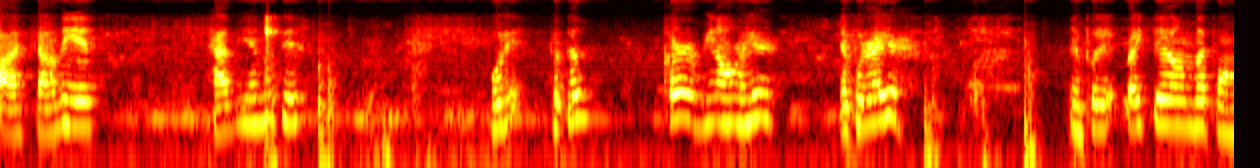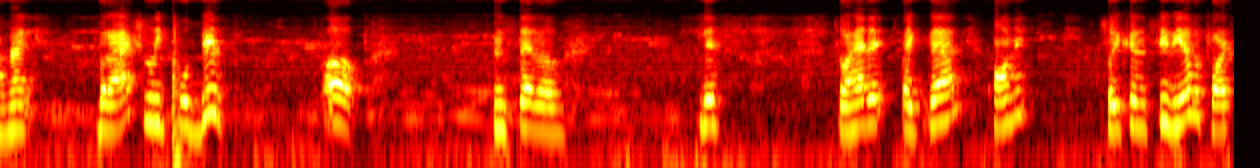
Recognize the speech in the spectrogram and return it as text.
I found the end, had the end like this, put it, put the curve, you know, right here, and put it right here, and put it right there on my palm, right? But I actually pulled this up instead of this. So I had it like that on it so you couldn't see the other part.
